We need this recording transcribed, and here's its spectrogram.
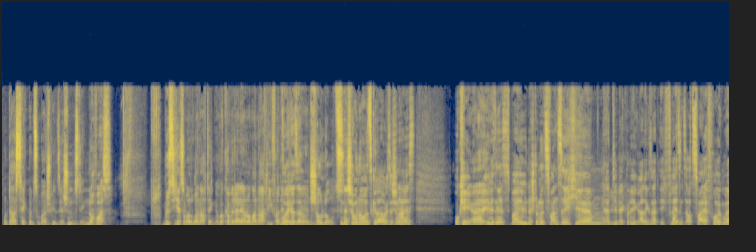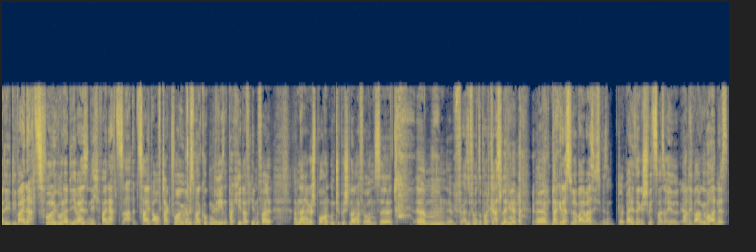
Und da ist Segment zum Beispiel ein sehr schönes Ding. Noch was? Müsste ich jetzt nochmal drüber nachdenken, aber können wir dann ja nochmal nachliefern Wollte in, den, in den Show Notes. In den Show Notes, genau, wie es ja schon heißt. Okay, äh, wir sind jetzt bei einer Stunde 20, ähm, hat hier der Kollege gerade gesagt, ich, vielleicht sind es auch zwei Folgen oder die, die Weihnachtsfolge oder die, weiß ich nicht, Weihnachtszeit, Auftaktfolge. Wir müssen mal gucken. Ein Riesenpaket auf jeden Fall. Haben lange gesprochen, untypisch lange für uns, äh, ähm, also für unsere Podcastlänge. Ähm, danke, dass du dabei warst. Ich, wir sind glaub, beide sehr geschwitzt, weil es auch hier ja. ordentlich warm geworden ist.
